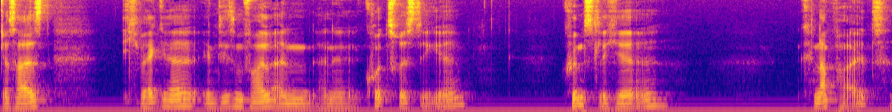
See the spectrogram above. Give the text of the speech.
Das heißt, ich wecke in diesem Fall ein, eine kurzfristige, künstliche Knappheit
